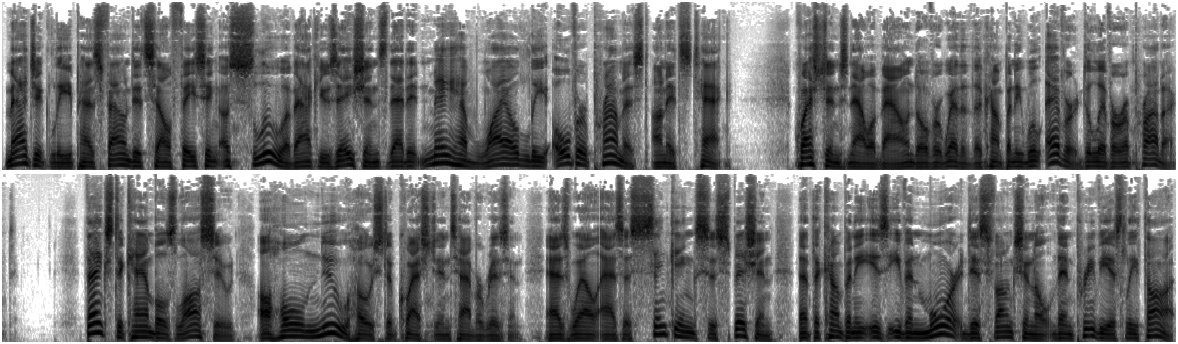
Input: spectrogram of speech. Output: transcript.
Magic Leap has found itself facing a slew of accusations that it may have wildly overpromised on its tech. Questions now abound over whether the company will ever deliver a product. Thanks to Campbell's lawsuit, a whole new host of questions have arisen, as well as a sinking suspicion that the company is even more dysfunctional than previously thought.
